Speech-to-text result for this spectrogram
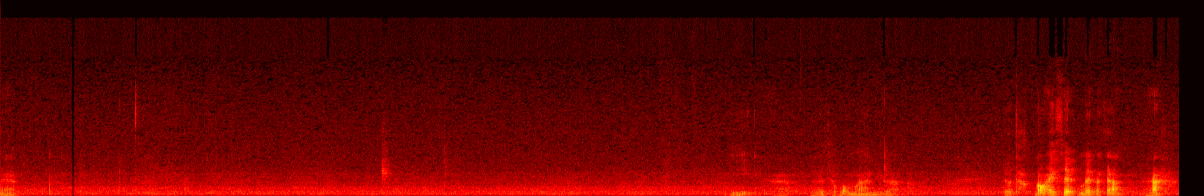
นะครับนี่จะประมาณนี้ละเดี๋ยวถักต่อให้เสร็จเลยละกันอะอะ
